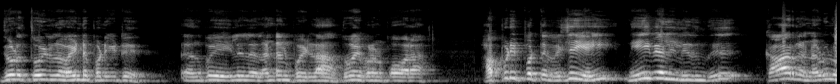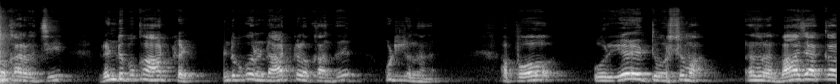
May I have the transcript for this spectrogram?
இதோட தொழிலில் வைண்டப் பண்ணிக்கிட்டு அங்கே போய் இல்லை இல்லை லண்டன் போயிடலாம் துபாய் போகலான்னு போவாரா? அப்படிப்பட்ட விஜயை நெய்வேலியிலிருந்து காரில் நடுவில் உட்கார வச்சு ரெண்டு பக்கம் ஆட்கள் ரெண்டு பக்கம் ரெண்டு ஆட்கள் உட்காந்து கூட்டிகிட்டு வந்தாங்க. அப்போது ஒரு ஏழு எட்டு வருஷமாக பாஜக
